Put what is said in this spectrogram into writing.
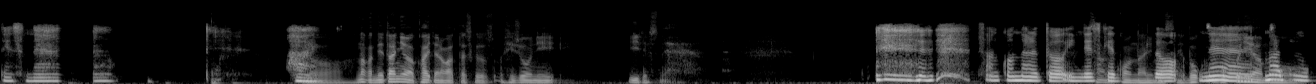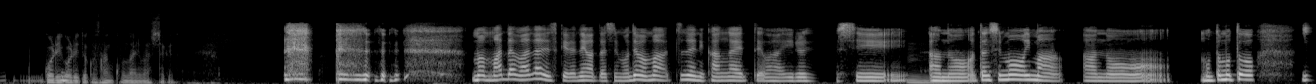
ですね。うん、いはい。なんかネタには書いてなかったですけど、非常にいいですね。参考になるといいんですけど。参考になりますね。僕ねえ僕にはまあでもうもゴリゴリとか参考になりましたけど。まあ、まだまだですけどね、私も。でもまあ、常に考えてはいるし、うんあの、私も今、あの、もともとじ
